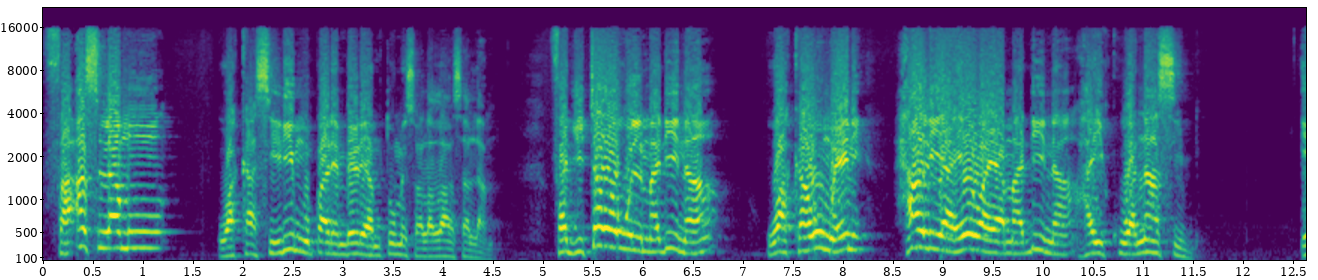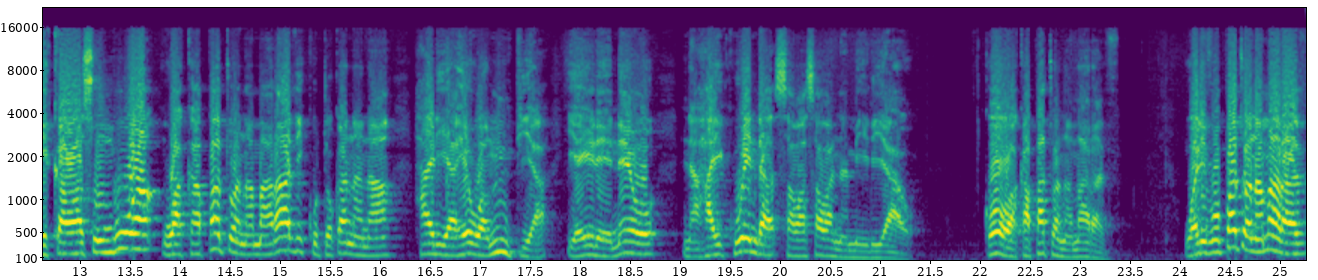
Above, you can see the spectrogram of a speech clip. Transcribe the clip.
Faaslamu, wakasilimu pale mbele ya mtume salllah salam fajitawau lmadina, wakaumwa yani hali ya hewa ya Madina haikuwa nasibu, ikawasumbua wakapatwa na maradhi kutokana na hali ya hewa mpya ya ile eneo, na haikuenda sawasawa na miili yao, kwao wakapatwa na maradhi. Walivyopatwa na maradhi,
